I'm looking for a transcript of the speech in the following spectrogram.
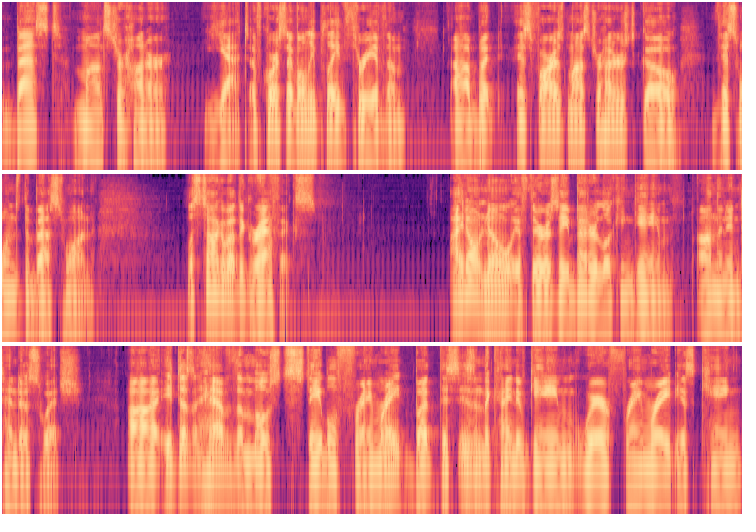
best Monster Hunter yet. Of course, I've only played three of them, uh, but as far as Monster Hunters go, this one's the best one. Let's talk about the graphics. I don't know if there is a better looking game on the Nintendo Switch. Uh, it doesn't have the most stable frame rate, but this isn't the kind of game where frame rate is king.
